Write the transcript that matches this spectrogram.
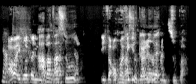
Ja. Aber ich wollte dann Aber was du- ja, ich war auch mal Vegetarier und fand's super.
